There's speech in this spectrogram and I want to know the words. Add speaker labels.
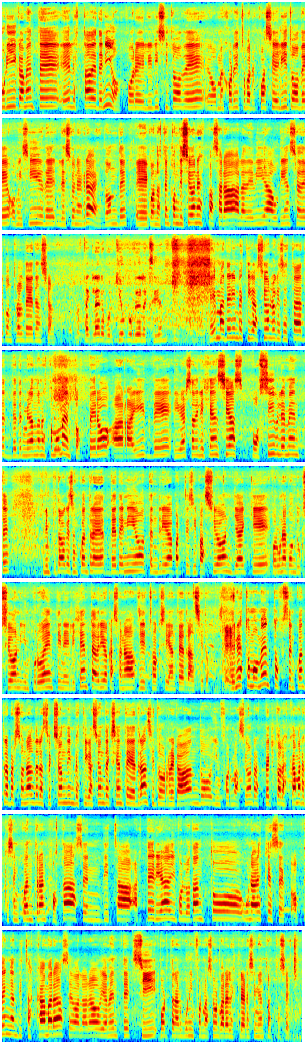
Speaker 1: jurídicamente él está detenido por el ilícito de, o mejor dicho, por el cuasi delito de homicidio y de lesiones graves, donde eh, cuando esté en condiciones pasará a la debida audiencia de control de detención.
Speaker 2: ¿No está claro por qué ocurrió el accidente?
Speaker 1: Es materia de investigación lo que se está determinando en estos momentos, pero a raíz de diversas diligencias, posiblemente el imputado que se encuentre detenido tendría participación ya que por una conducción imprudente y negligente habría ocasionado dicho accidente de tránsito. En estos momentos se encuentra personal de la sección de investigación de accidentes de tránsito recabando información respecto a las cámaras que se encuentran postadas en dicha arteria y por lo tanto una vez que se obtengan dichas cámaras se evaluará obviamente si aportan alguna información para el esclarecimiento de estos hechos.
